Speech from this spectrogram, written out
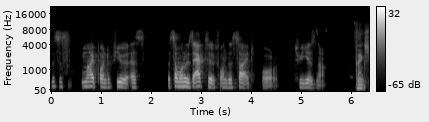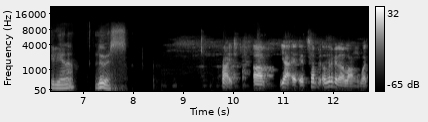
this is my point of view as, as someone who is active on the side for two years now. Thanks, Juliana. Lewis. Right. Um, yeah, it's a, a, little bit along what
